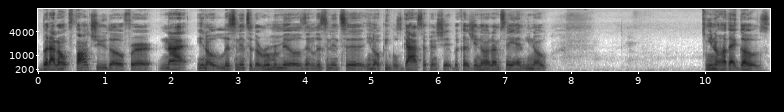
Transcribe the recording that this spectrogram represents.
But I don't fault you though for not, you know, listening to the rumor mills and listening to, you know, people's gossip and shit because you know what I'm saying, you know, you know how that goes.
